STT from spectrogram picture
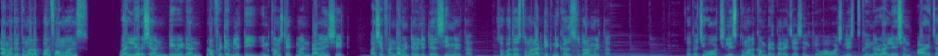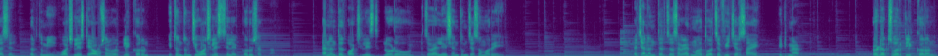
त्यामध्ये तुम्हाला performance valuation dividend profitability income statement balance sheet असे फंडामेंटल डिटेल्सही मिळतात. सोबतच तुम्हाला टेक्निकलसुद्धा मिळतात. स्वतःची वॉचलिस्ट तुम्हाला कंपेअर करायची असेल किंवा वॉचलिस्ट स्क्रीनर व्हॅल्युएशन पाहायचं असेल तर तुम्ही वॉचलिस्ट या ऑप्शनवर क्लिक करून इथून तुमची वॉचलिस्ट सिलेक्ट करू शकता. त्यानंतर वॉचलिस्ट लोड होऊन त्याचं व्हॅल्युएशन तुमच्यासमोर येईल. त्याच्यानंतरचं सगळ्यात महत्त्वाचं फीचर्स आहे हिटमॅप प्रोडक्ट्सवर क्लिक करून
